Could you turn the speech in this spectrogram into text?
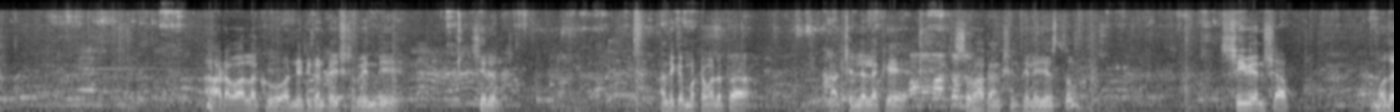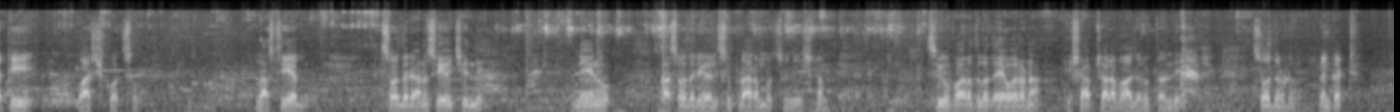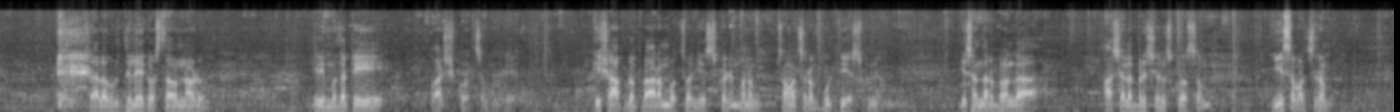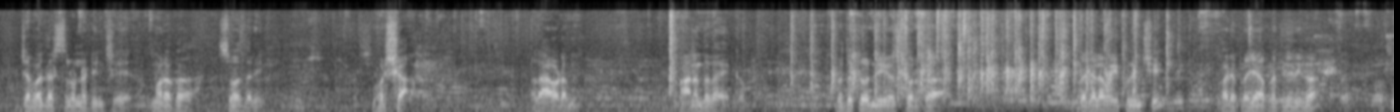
ఆడవాళ్ళకు అన్నిటికంటే ఇష్టమైంది సీరియల్ అందుకే మొట్టమొదట నా చెల్లెళ్ళకే శుభాకాంక్షలు తెలియజేస్తూ సివిఎన్ షాప్ మొదటి వార్షికోత్సవం. లాస్ట్ ఇయర్ సోదరి అనసూయ వచ్చింది. నేను ఆ సోదరి కలిసి ప్రారంభోత్సవం చేసినాం. శివపార్వతుల దయవలన ఈ షాప్ చాలా బాగా జరుగుతుంది. సోదరుడు వెంకట్ చాలా వృద్ధిలోకి వస్తూ ఉన్నాడు. ఇది మొదటి వార్షికోత్సవం అంటే ఈ షాప్ను ప్రారంభోత్సవం చేసుకొని మనం సంవత్సరం పూర్తి చేసుకున్నాం. ఈ సందర్భంగా ఆ సెలబ్రేషన్స్ కోసం ఈ సంవత్సరం జబర్దస్త్లో నటించే మరొక సోదరి వర్ష రావడం ఆనందదాయకం. ప్రొద్దుటూరు నియోజకవర్గ ప్రజల వైపు నుంచి వారి ప్రజాప్రతినిధిగా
